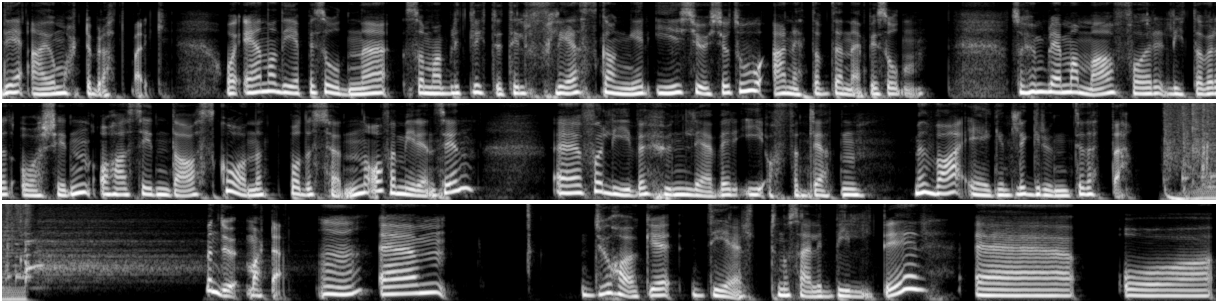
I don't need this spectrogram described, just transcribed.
Det er jo Marte Brattberg. Og en av de episodene som har blitt lyttet til flest ganger i 2022, er nettopp denne episoden. Så hun ble mamma for litt over et år siden, og har siden da skånet både sønnen og familien sin eh, for livet hun lever i offentligheten. Men hva er egentlig grunnen til dette? Men du, Marte. Em, du har jo ikke delt noe særlig bilder, Uh, og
